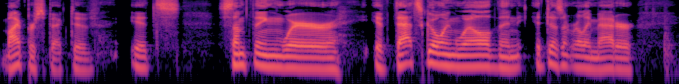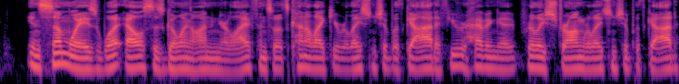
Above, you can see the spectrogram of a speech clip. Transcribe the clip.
my perspective, it's something where if that's going well, then it doesn't really matter in some ways what else is going on in your life. And so it's kind of like your relationship with God. If you're having a really strong relationship with God,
